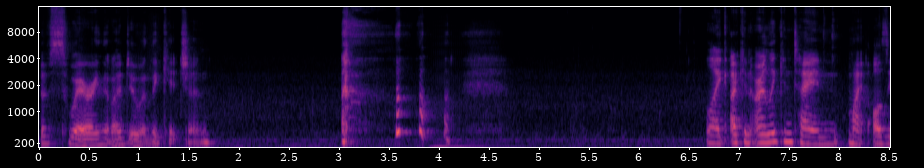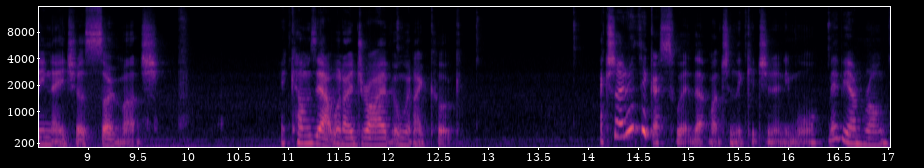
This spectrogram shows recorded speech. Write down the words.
of swearing that I do in the kitchen. like, I can only contain my Aussie nature so much. It comes out when I drive and when I cook. Actually, I don't think I swear that much in the kitchen anymore. Maybe I'm wrong.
